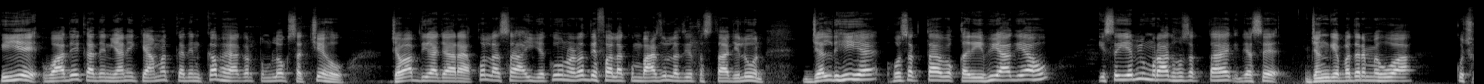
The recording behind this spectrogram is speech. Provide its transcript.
कि ये वादे का दिन, यानी क़्यामत का दिन कब है, अगर तुम लोग सच्चे हो? जवाब दिया जा रहा है। कुल असा यकून रद फ़लकुम बाज़ुल्लज़ी तस्ताजिलून। जल्द ही है, हो सकता है वो करीब ही आ गया हो। इससे यह भी मुराद हो सकता है कि जैसे जंग बदर में हुआ, कुछ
